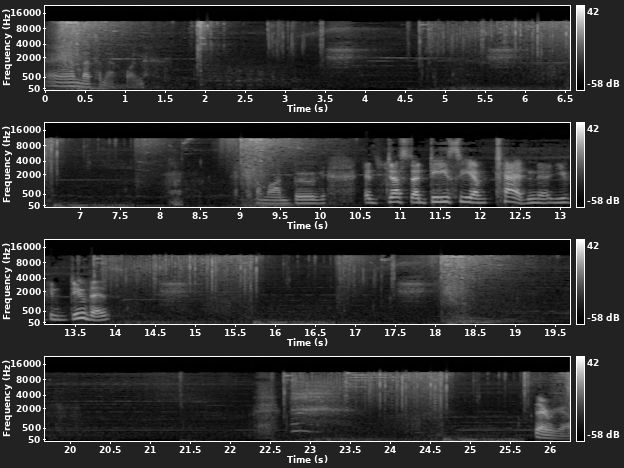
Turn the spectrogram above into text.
and that's enough one. Come on, Boog. It's just a DC of 10. You can do this. There we go.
